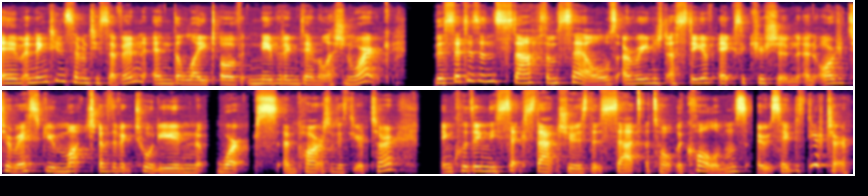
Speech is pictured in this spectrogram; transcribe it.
um, in 1977, in the light of neighbouring demolition work, the citizens' staff themselves arranged a stay of execution in order to rescue much of the Victorian works and parts of the theatre, including the six statues that sat atop the columns outside the theatre.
